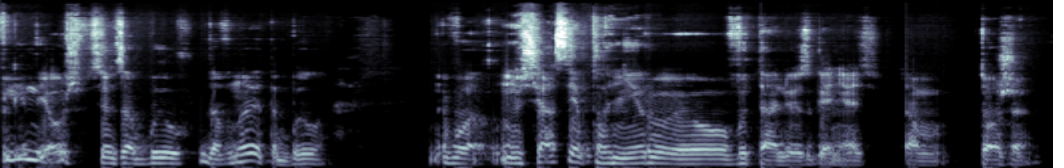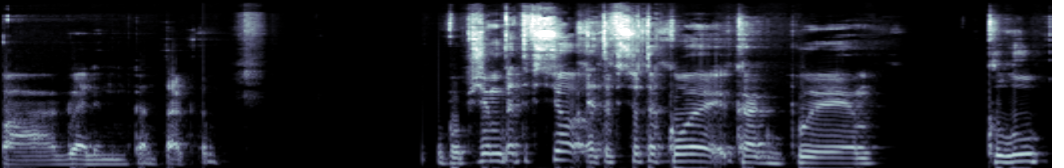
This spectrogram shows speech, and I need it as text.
Блин, я уже все забыл. Давно это было. Вот. Но сейчас я планирую в Италию сгонять. Там тоже по Галиным контактам. В общем, это все, это все такое, как бы клуб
